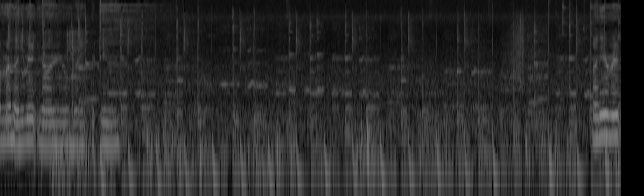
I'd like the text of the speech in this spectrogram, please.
അമ്മ ഹരിമേൽ ഞാനും ഹരിപ്പിട്ടിയും Harimet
